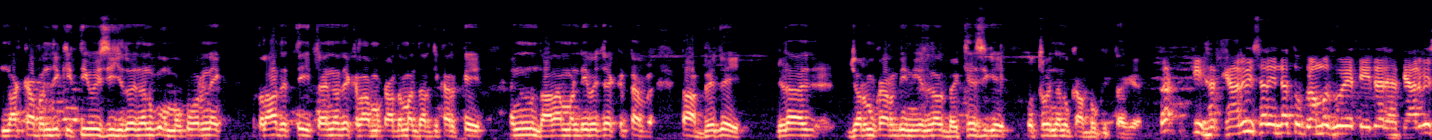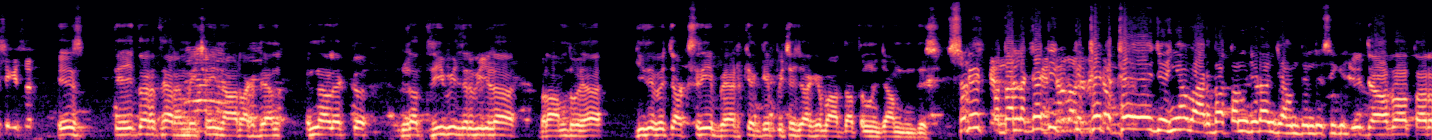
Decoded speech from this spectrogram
ਨਾਕਾਬੰਦੀ ਕੀਤੀ ਹੋਈ ਸੀ ਜਦੋਂ ਇਹਨਾਂ ਨੂੰ ਮਕੌਰ ਨੇ ਇਤਲਾਹ ਦਿੱਤੀ ਤਾਂ ਇਹਨਾਂ ਦੇ ਖਿਲਾਫ ਮੁਕੱਦਮਾ ਦਰਜ ਕਰਕੇ ਇਹਨਾਂ ਨੂੰ ਦਾਣਾ ਮੰਡੀ ਵਿੱਚ ਇੱਕ ਢਾਬ- ਢਾਬੇ ਤੇ ਜਿਹੜਾ ਜੁਰਮ ਕਰਨ ਦੀ ਨੀਅਤ ਨਾਲ ਬੈਠੇ ਸੀਗੇ ਉੱਥੋਂ ਇਹਨਾਂ ਨੂੰ ਕਾਬੂ ਕੀਤਾ ਗਿਆ। ਤਾਂ ਕੀ ਹਥਿਆਰ ਵੀ ਸਰ ਇਹਨਾਂ ਤੋਂ ਬਰਾਮਦ ਹੋਏ ਤੇਜ਼ਦਾਰ ਹਥਿਆਰ ਵੀ ਸੀਗੇ ਸਰ? ਇਸ ਤੇਜ਼ਧਾਰ ਹਥਿਆਰ ਹਮੇਸ਼ਾ ਹੀ ਨਾਲ ਰੱਖਦੇ ਹਨ। ਇਹਨਾਂ ਨਾਲ ਇੱਕ ਜਿਹੜਾ 3 ਵੀਲਰ ਵੀ ਜਿਹੜਾ ਬਰਾਮਦ ਹੋਇਆ ਜਿਹਦੇ ਵਿੱਚ ਅਕਸਰ ਹੀ ਬੈਠ ਕੇ ਅੱਗੇ ਪਿੱਛੇ ਜਾ ਕੇ ਵਾਰਦਾਤਾਂ ਨੂੰ ਅੰਜਾਮ ਦਿੰਦੇ ਸੀ। ਸਰ ਇਹ ਪਤਾ ਲੱਗਾ ਕਿ ਕਿੱਥੇ ਕਿੱਥੇ ਅਜਿਹੀਆਂ ਵਾਰਦਾਤਾਂ ਨੂੰ ਜਿਹੜਾ ਅੰਜਾਮ ਦਿੰਦੇ ਸੀਗੇ? ਇਹ ਜ਼ਿਆਦਾਤਰ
